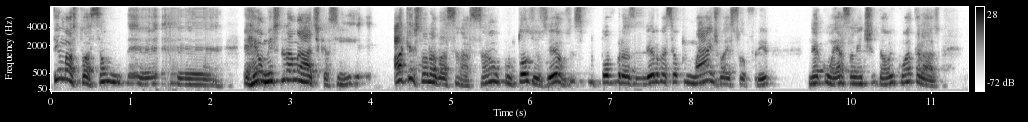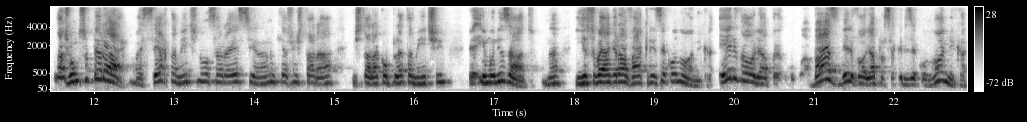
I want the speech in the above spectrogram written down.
tem uma situação é, é, é realmente dramática. Assim, a questão da vacinação, com todos os erros, o povo brasileiro vai ser o que mais vai sofrer né, com essa lentidão e com atraso nós vamos superar, mas certamente não será esse ano que a gente estará, estará completamente imunizado. Né? E isso vai agravar a crise econômica. Ele vai olhar para a base dele vai olhar para essa crise econômica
